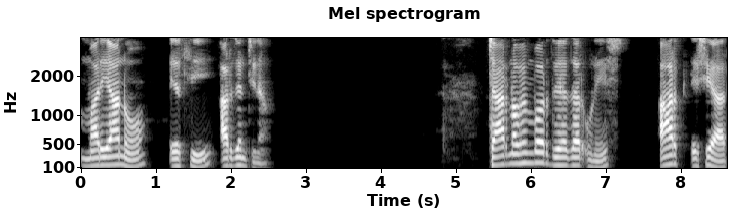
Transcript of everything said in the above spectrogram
মারিয়ানো এসি, আর্জেন্টিনা। চার নভেম্বর দু হাজার উনিশ, আর্ক এশিয়ার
